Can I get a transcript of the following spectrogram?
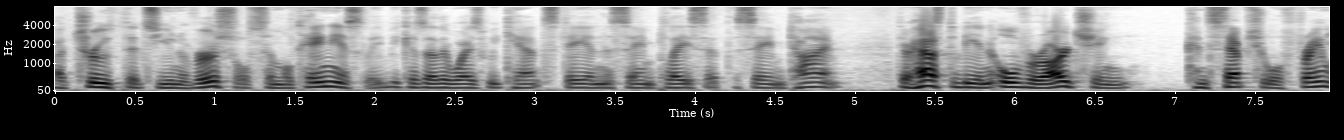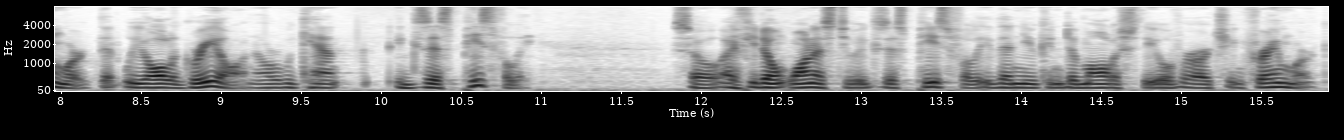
a truth that's universal simultaneously because otherwise we can't stay in the same place at the same time. There has to be an overarching conceptual framework that we all agree on, or we can't exist peacefully. So, if you don't want us to exist peacefully, then you can demolish the overarching framework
